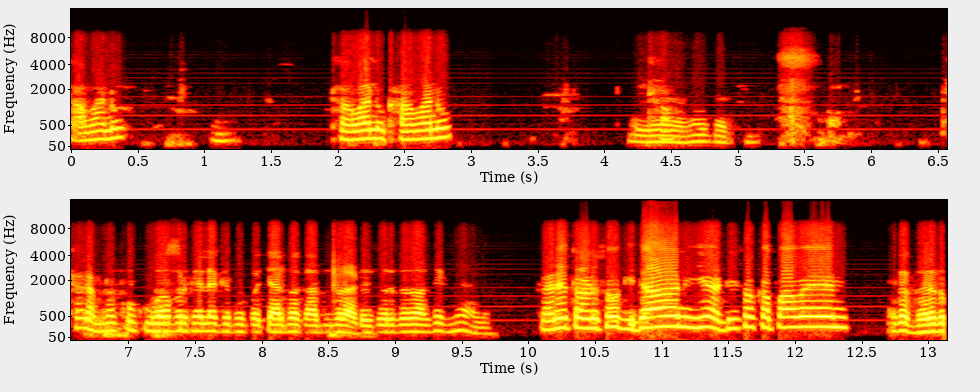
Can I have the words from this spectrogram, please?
ખાવાનું? ખાવાનું ખાવાનું. ઘરે ત્રણસો કીધા ને એ અઢીસો કપાવે ને. એ તો ઘરે તો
